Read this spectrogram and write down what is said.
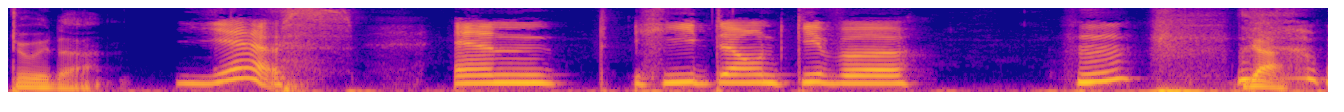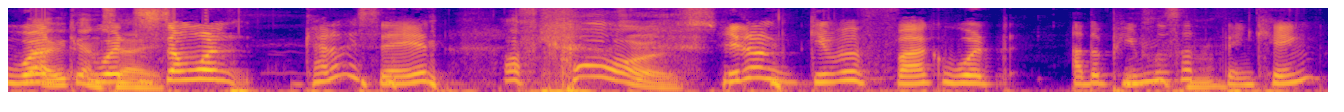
doing that. Yes and he don't give a hmm? Yeah, what yeah, you can what say. someone can i say it of course. he don't give a fuck what other people Mm-hmm. are thinking Mm.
